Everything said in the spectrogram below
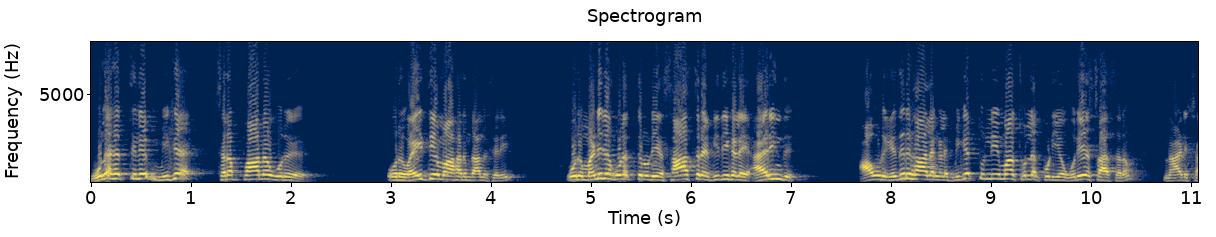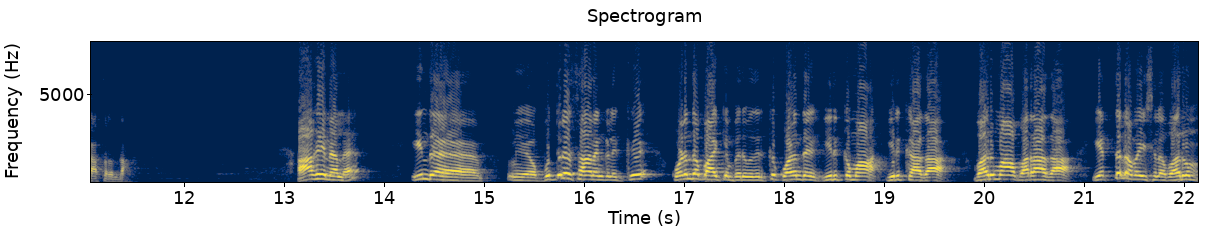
உலகத்திலே மிக சிறப்பான ஒரு ஒரு வைத்தியமாக இருந்தாலும் சரி ஒரு மனித குலத்தினுடைய சாஸ்திர விதிகளை அறிந்து அவருடைய எதிர்காலங்களை மிக துல்லியமாக சொல்லக்கூடிய ஒரே சாஸ்திரம் நாடி சாஸ்திரம் தான் ஆகையினால இந்த புத்திரஸ்தானங்களுக்கு குழந்தை பாக்கியம் பெறுவதற்கு குழந்தை இருக்குமா இருக்காதா? வருமா வராதா? எத்தனை வயசில் வரும்?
